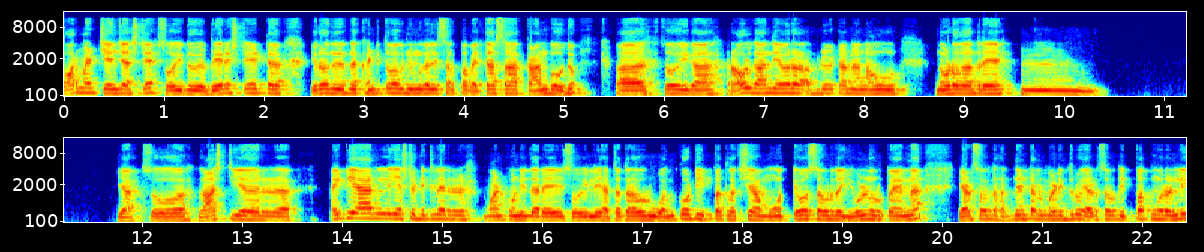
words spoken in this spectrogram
ಫಾರ್ಮ್ಯಾಟ್ ಚೇಂಜ್ ಅಷ್ಟೇ. ಸೊ ಇದು ಬೇರೆ ಸ್ಟೇಟ್ ಇರೋದ್ರಿಂದ ಖಂಡಿತವಾಗಿ ನಿಮ್ಗಲ್ಲಿ ಸ್ವಲ್ಪ ವ್ಯತ್ಯಾಸ ಕಾಣ್ಬಹುದು ಸೊ ಈಗ ರಾಹುಲ್ ಗಾಂಧಿ ಅವರ ಅಪ್ಡೇಟ್ ಅನ್ನ ನಾವು ನೋಡೋದಾದ್ರೆ, ಹ್ಮ್ yeah so last year I T R ಅಲ್ಲಿ ಎಷ್ಟು ಡಿಕ್ಲೇರ್ ಮಾಡ್ಕೊಂಡಿದ್ದಾರೆ? ಸೊ ಇಲ್ಲಿ ಹತ್ತತ್ರ ಅವರು ಒಂದ್ ಕೋಟಿ ಇಪ್ಪತ್ತು ಲಕ್ಷ ಮೂವತ್ತೇಳು ಸಾವಿರದ ಏಳ್ನೂರು ರೂಪಾಯಿಯನ್ನ ಎರಡ್ ಸಾವಿರದ ಹದಿನೆಂಟರಲ್ಲಿ ಮಾಡಿದ್ರು. ಎರಡ್ ಸಾವಿರದ ಇಪ್ಪತ್ತ್ ಮೂರಲ್ಲಿ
